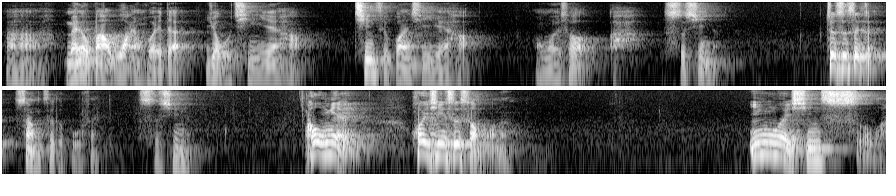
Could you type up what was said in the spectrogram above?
啊没有办法挽回的友情也好。亲子关系也好我们会说啊，死心了，就是这个上字的部分，死心了。后面灰心是什么呢？因为心死了，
